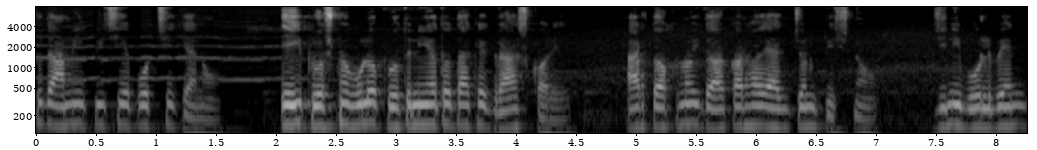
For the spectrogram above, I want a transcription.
শুধু আমি পিছিয়ে পড়ছি কেন? এই প্রশ্নগুলো প্রতিনিয়ত তাকে গ্রাস করে। আর তখনই দরকার হয় একজন কৃষ্ণ, যিনি বলবেন,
